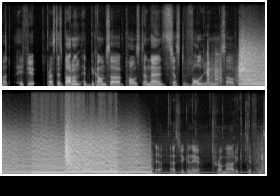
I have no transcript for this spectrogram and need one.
But if you press this button, it becomes a post, and then it's just volume. So, yeah, as you can hear, dramatic difference.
